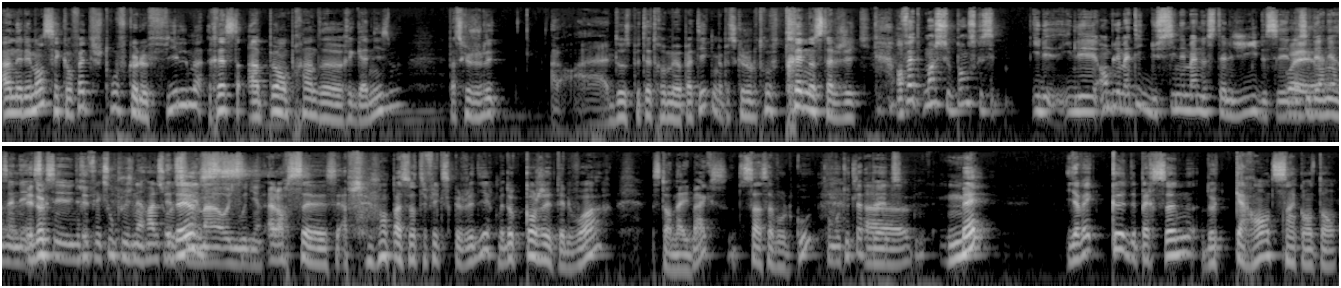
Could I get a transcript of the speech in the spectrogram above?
un élément, c'est qu'en fait, je trouve que le film reste un peu empreint de réganisme, parce que je l'ai... À dose peut-être homéopathique, mais parce que je le trouve très nostalgique. En fait, moi, je pense que c'est. Il est, il est emblématique du cinéma nostalgie de ces, de Ouais, ces dernières années. et donc- c'est une réflexion plus générale sur le cinéma hollywoodien. Alors, c'est c'est absolument pas scientifique ce que je veux dire, mais donc quand j'ai été le voir, c'était en IMAX, ça, ça vaut le coup. Comment toute la pète. Euh, mais il y avait que des personnes de 40, 50 ans.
